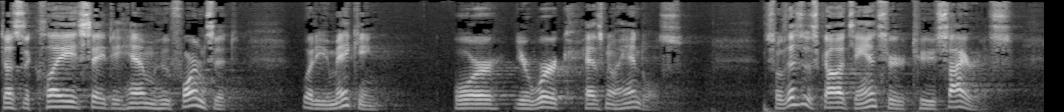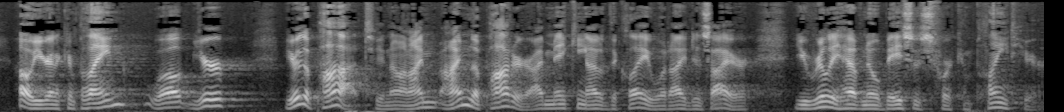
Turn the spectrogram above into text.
Does the clay say to him who forms it, What are you making? Or your work has no handles? So, this is God's answer to Cyrus. Oh, you're going to complain? Well, you're, you're the pot, you know, and I'm, I'm the potter. I'm making out of the clay what I desire. You really have no basis for complaint here.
